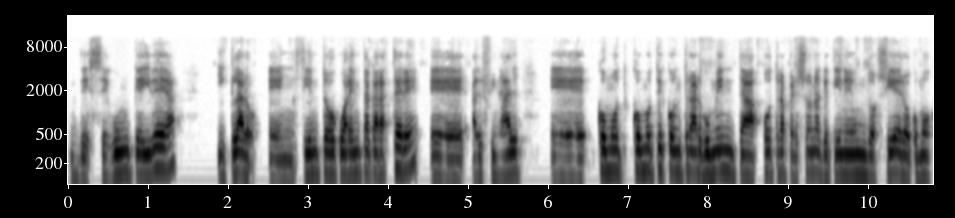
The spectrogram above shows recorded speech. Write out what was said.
de según qué idea y claro, en 140 caracteres, eh, al final, eh, ¿cómo, ¿cómo, te contraargumenta otra persona que tiene un dossier o cómo,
